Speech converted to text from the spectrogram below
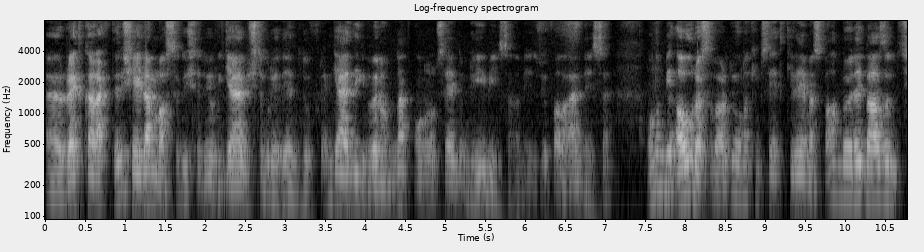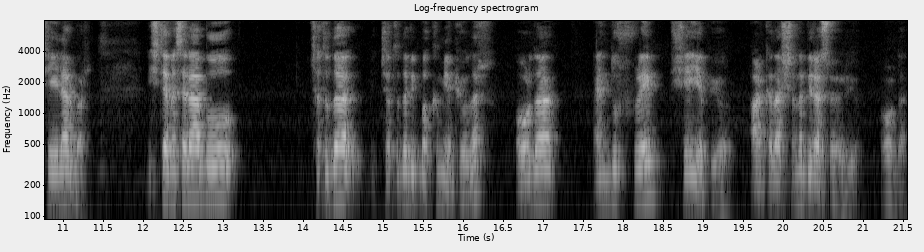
e, Red karakteri şeyden bahsediyor. İşte diyor bir gelmişti buraya diye Dufresne. Geldiği gibi ben ondan onu sevdim diyor. İyi bir insana benziyor falan her neyse. Onun bir aurası var diyor. Ona kimse etkileyemez falan. Böyle bazı şeyler var. İşte mesela bu çatıda çatıda bir bakım yapıyorlar. Orada Andy Dufresne şey yapıyor. Arkadaşlarına bira söylüyor orada.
